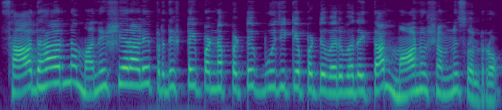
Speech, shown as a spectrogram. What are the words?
சாதாரண மனுஷராலே பிரதிஷ்டை பண்ணப்பட்டு பூஜிக்கப்பட்டு வருவதைத்தான் மானுஷம்னு சொல்கிறோம்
